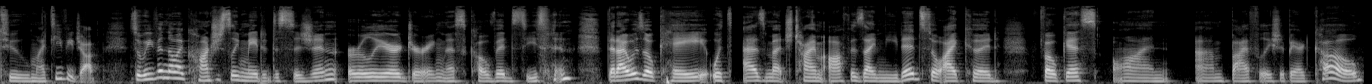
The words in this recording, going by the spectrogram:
to my TV job. So even though I consciously made a decision earlier during this COVID season that I was okay with as much time off as I needed so I could focus on um, by Felicia Baird Co.,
